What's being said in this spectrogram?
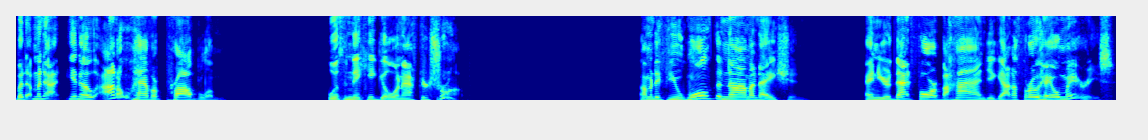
But I mean, I, you know, I don't have a problem with Nikki going after Trump. I mean, if you want the nomination and you're that far behind, you got to throw Hail Marys.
